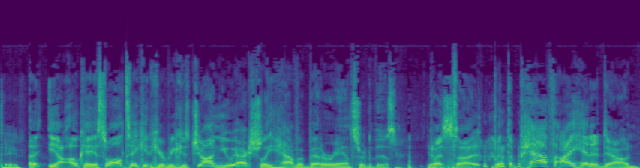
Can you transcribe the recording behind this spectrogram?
Dave. Uh, yeah, okay, so I'll take it here because John, you actually have a better answer to this. Yes. But uh, but the path I headed down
